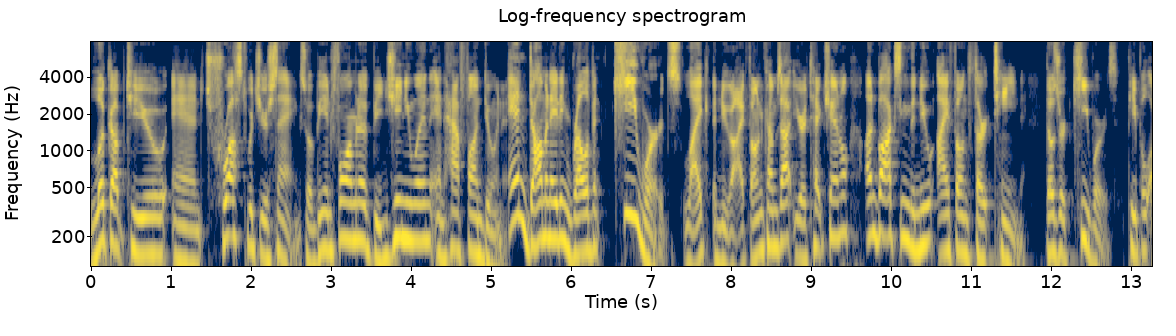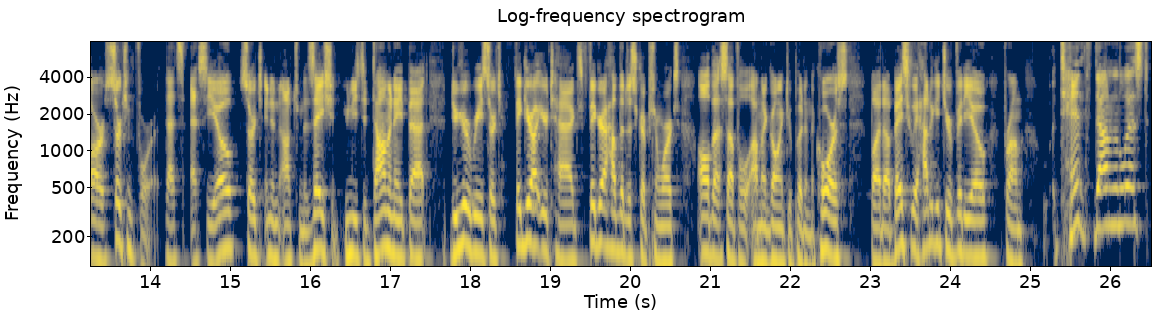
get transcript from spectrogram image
look up to you and trust what you're saying. So be informative, be genuine, and have fun doing it. And dominating relevant keywords like a new iPhone comes out, you're a tech channel, unboxing the new iPhone 13. Those are keywords. People are searching for it. That's SEO, search engine optimization. You need to dominate that, do your research, figure out your tags, figure out how the description works. All that stuff I'm going to put in the course. But uh, basically, how to get your video from 10th down in the list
